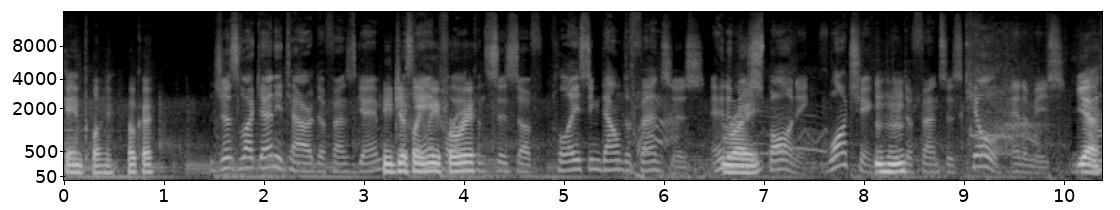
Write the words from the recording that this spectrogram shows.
Gameplay. Okay. Just like any tower defense game, He just like me, for real. consists of placing down defenses, enemies Right. spawning, watching Mhm. the defenses kill enemies. Yes,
